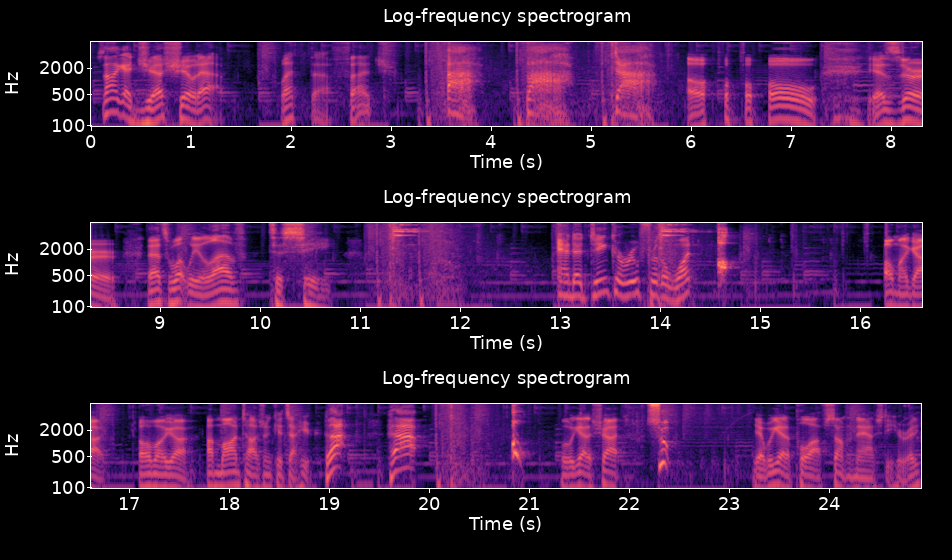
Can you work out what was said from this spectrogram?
It's not like I just showed up. What the fudge? Ah, bah, da. Oh, ho, ho, yes, sir. That's what we love to see. And a dinkaroo for the one. Oh, oh my god. Oh my god. A montage when kids out here. Ha, ha. Oh, well, we got a shot. Soup. Yeah, we got to pull off something nasty here. Ready?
